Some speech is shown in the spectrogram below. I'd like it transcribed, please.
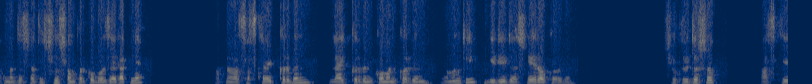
আপনাদের সাথে সুসম্পর্ক বজায় রাখলে আপনারা সাবস্ক্রাইব করবেন লাইক করবেন কমেন্ট করবেন, এমনকি ভিডিওটা শেয়ারও করবেন। সুপ্রিয় দর্শক, আজকে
